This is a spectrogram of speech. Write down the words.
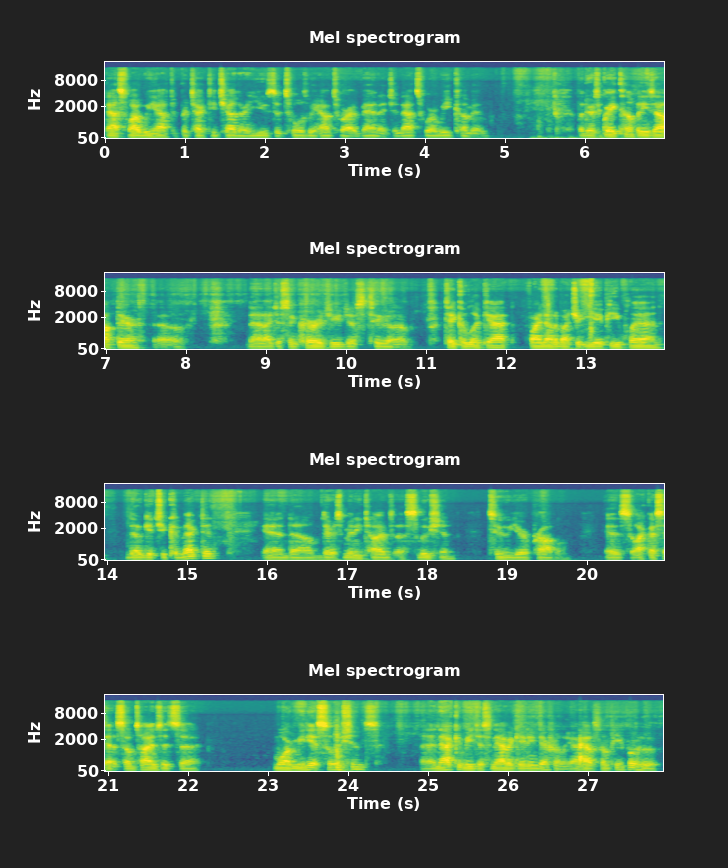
That's why we have to protect each other and use the tools we have to our advantage, and that's where we come in. But there's great companies out there uh, that I just encourage you just to uh, take a look at, find out about your EAP plan. They'll get you connected, and um, there's many times a solution to your problem. And so, like I said, sometimes it's a uh, more immediate solutions, and that can be just navigating differently. I have some people who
